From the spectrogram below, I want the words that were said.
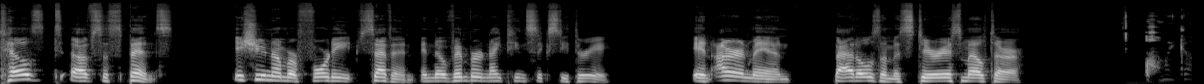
Tales of Suspense, issue number forty seven in November nineteen sixty three, in Iron Man battles a mysterious melter. Oh my god.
